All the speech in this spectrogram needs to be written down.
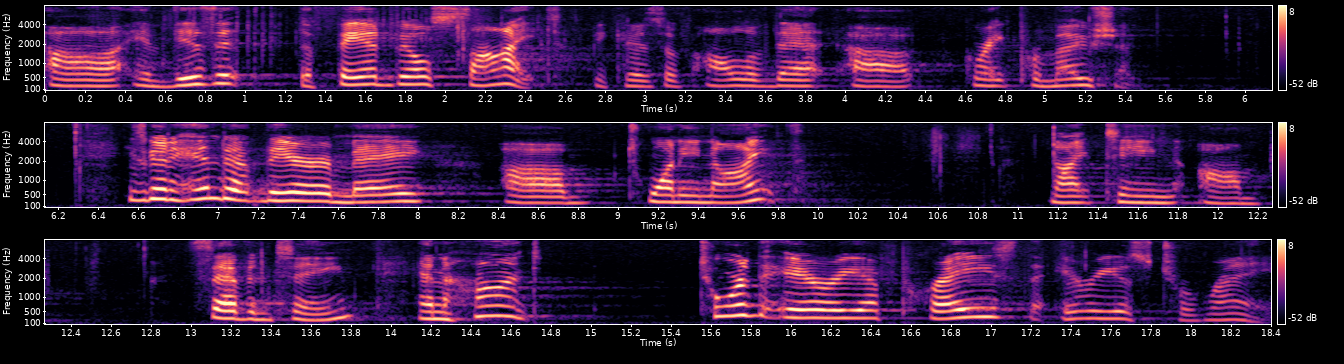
uh, and visit the Fayetteville site because of all of that uh, great promotion. He's going to end up there May um, 29th, 1917, um, and Hunt toured the area, praised the area's terrain.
